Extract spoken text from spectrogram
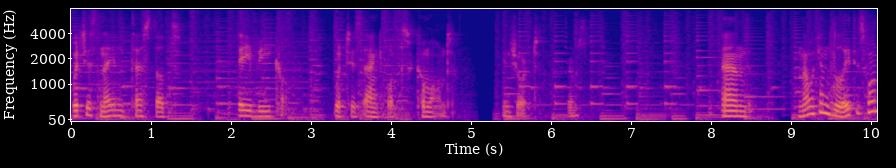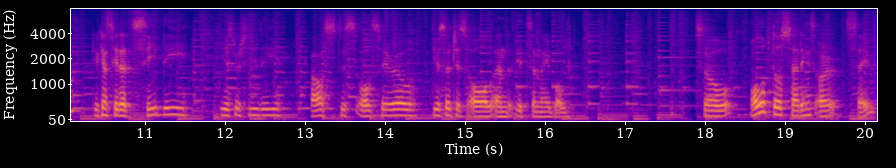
which is named test.avcom, which is AnkhBot command in short terms. And now we can delete this one. You can see that CD, user CD, cost is all zero, usage is all, and it's enabled. So all of those settings are saved.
